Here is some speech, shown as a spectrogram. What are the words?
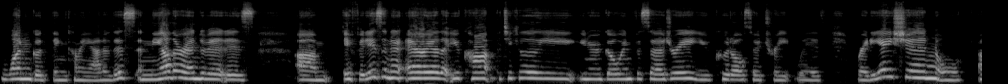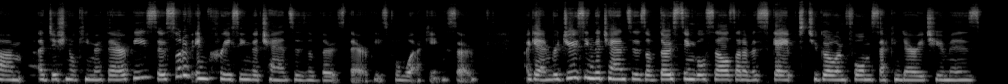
one good thing coming out of this. And the other end of it is um, if it is in an area that you can't particularly, you know, go in for surgery, you could also treat with radiation or um, additional chemotherapy. So sort of increasing the chances of those therapies for working. So again, reducing the chances of those single cells that have escaped to go and form secondary tumors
